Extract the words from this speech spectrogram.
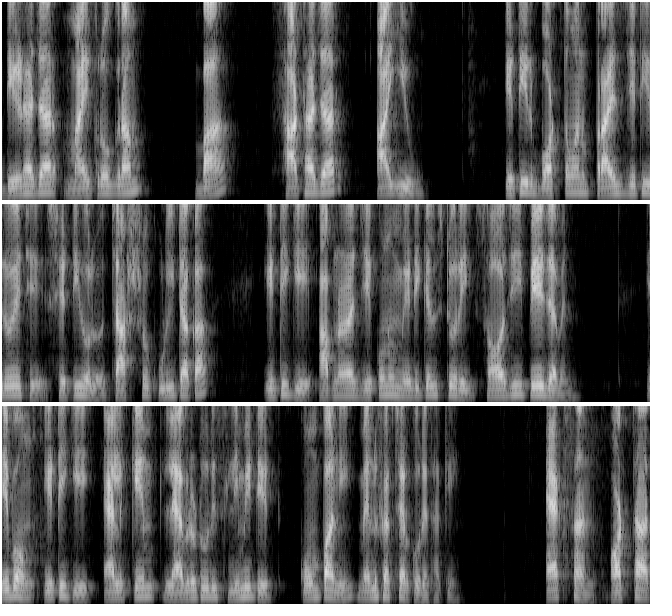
দেড় হাজার মাইক্রোগ্রাম বা ষাট হাজার আইইউ। এটির বর্তমান প্রাইস যেটি রয়েছে সেটি হলো চারশো কুড়ি টাকা। এটিকে আপনারা যে কোনো মেডিকেল স্টোরেই সহজেই পেয়ে যাবেন এবং এটিকে Alkem laboratories limited company manufacture করে থাকে। অ্যাকশান অর্থাৎ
